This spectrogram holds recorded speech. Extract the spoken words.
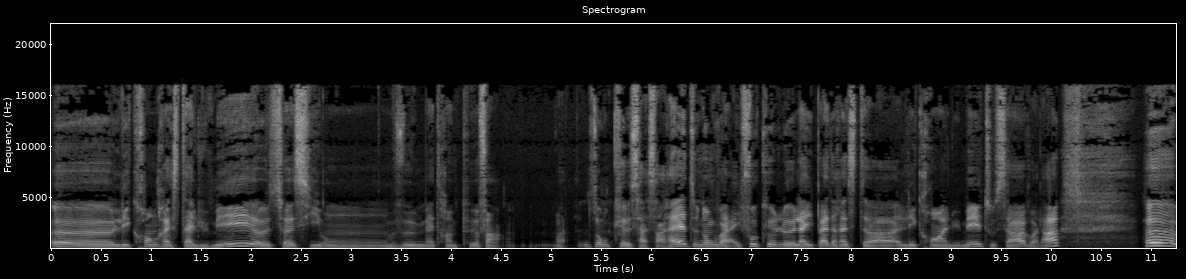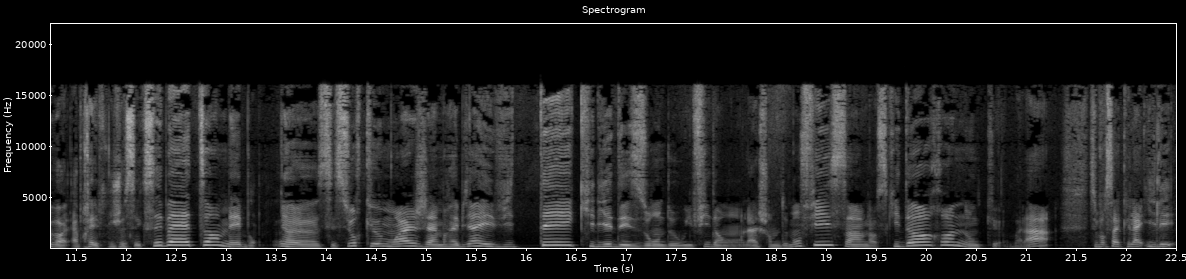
Euh, l'écran reste allumé. Euh, ça, si on veut mettre un peu, enfin, voilà. donc euh, ça s'arrête. Donc voilà, il faut que l'iPad reste l'écran allumé, tout ça, voilà. Après, je sais que c'est bête, hein, mais bon, c'est sûr que moi, j'aimerais bien éviter qu'il y ait des ondes de Wi-Fi dans la chambre de mon fils hein, lorsqu'il dort. Donc voilà, c'est pour ça que là, il est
